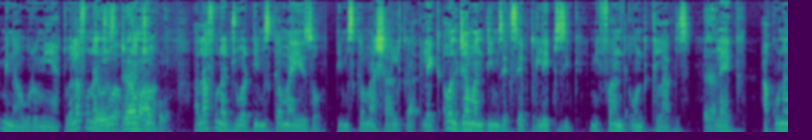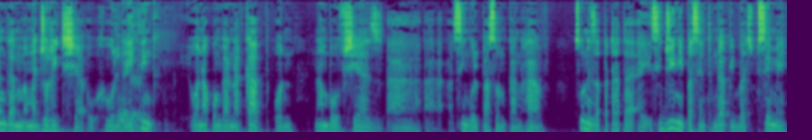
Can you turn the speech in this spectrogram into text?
mi nahurumia tu. Alafu unajua, unajua alafu unajua teams kama hizo teams kama shalka like all german teams except leipzig ni fund owned clubs. Yeah. like hakunanga ma- majority shareholder i think wanakwanga na cap on number of shares uh, a single person can have. So unaweza pata hata uh, sijui ni percent ngapi but tuseme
